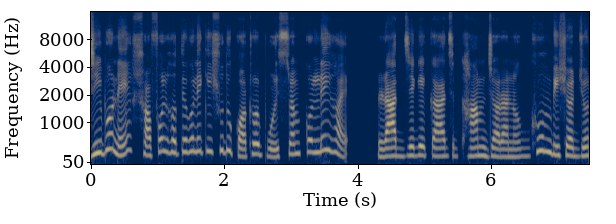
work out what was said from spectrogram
জীবনে সফল হতে হলে কি শুধু কঠোর পরিশ্রম করলেই হয়? রাত জেগে কাজ, ঘাম জড়ানো, ঘুম বিসর্জন,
